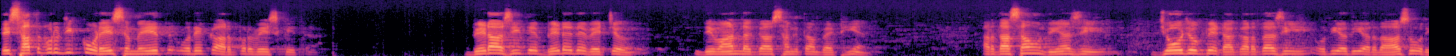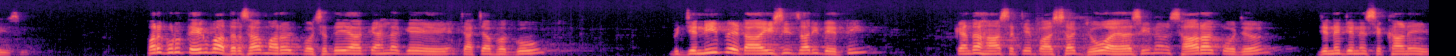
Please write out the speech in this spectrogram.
ਤੇ ਸਤਿਗੁਰੂ ਜੀ ਘੋੜੇ ਸਮੇਤ ਉਹਦੇ ਘਰ ਪ੍ਰਵੇਸ਼ ਕੀਤਾ। ਵਿਹੜਾ ਸੀ ਤੇ ਵਿਹੜੇ ਦੇ ਵਿੱਚ ਦੀਵਾਨ ਲੱਗਾ, ਸੰਗਤਾਂ ਬੈਠੀਆਂ। ਅਰਦਾਸਾਂ ਹੁੰਦੀਆਂ ਸੀ ਜੋ ਜੋ ਭੇਟਾ ਕਰਦਾ ਸੀ ਉਹਦੀ ਉਹਦੀ ਅਰਦਾਸ ਹੋ ਰਹੀ ਸੀ। ਪਰ ਗੁਰੂ ਤੇਗ ਬਹਾਦਰ ਸਾਹਿਬ ਮਹਾਰਾਜ ਪੁੱਛਦੇ ਆ, ਕਹਿਣ ਲੱਗੇ, ਚਾਚਾ ਫੱਗੂ, ਵੀ ਜਿੰਨੀ ਭੇਟਾ ਆਈ ਸੀ ਸਾਰੀ ਦੇਤੀ? ਕਹਿੰਦਾ, ਹਾਂ ਸੱਚੇ ਪਾਤਸ਼ਾਹ, ਜੋ ਆਇਆ ਸੀ ਨਾ, ਸਾਰਾ ਕੁਝ ਜਿੰਨੇ ਜਿੰਨੇ ਸਿੱਖਾਂ ਨੇ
